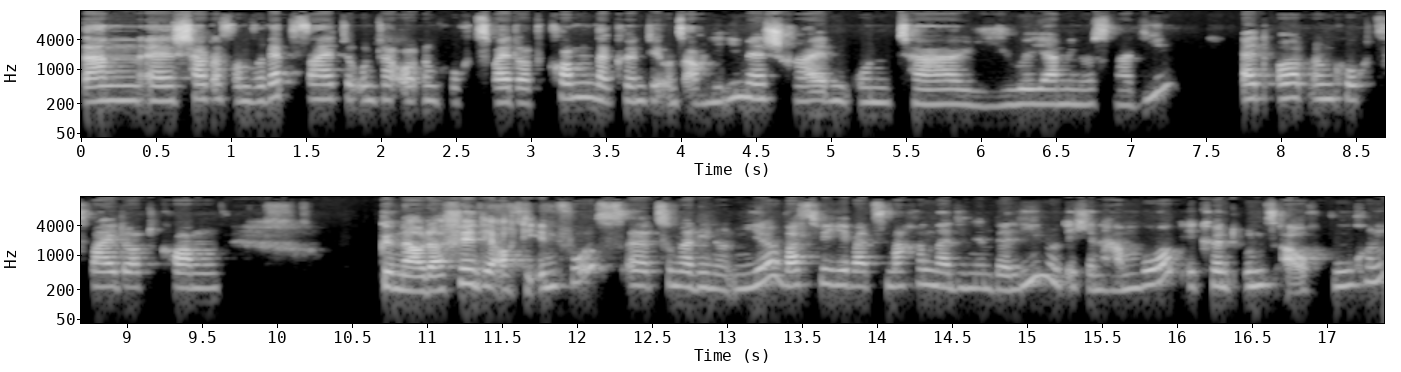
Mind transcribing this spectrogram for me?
dann äh, schaut auf unsere Webseite unter ordnunghoch2.com. Da könnt ihr uns auch eine E-Mail schreiben unter julia-nadine at ordnunghoch2.com. Genau, da findet ihr auch die Infos äh, zu Nadine und mir, was wir jeweils machen. Nadine in Berlin und ich in Hamburg. Ihr könnt uns auch buchen.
